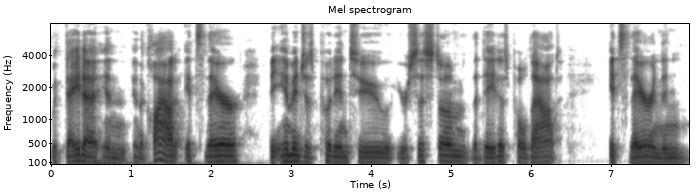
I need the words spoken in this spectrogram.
With data in in the cloud, it's there. The image is put into your system. The data is pulled out. It's there, and then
